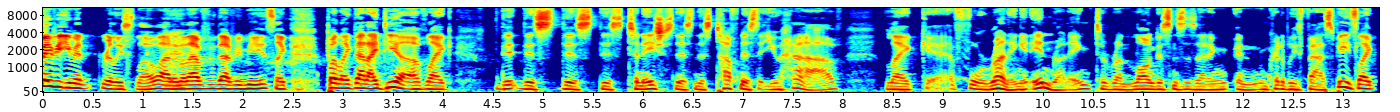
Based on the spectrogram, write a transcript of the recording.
maybe even really slow. I don't know. That would that'd be me. It's like, but like that idea of like th- this this this tenaciousness and this toughness that you have like uh, for running and in running to run long distances at in incredibly fast speeds like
